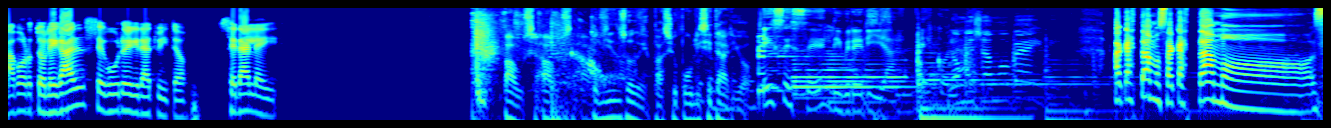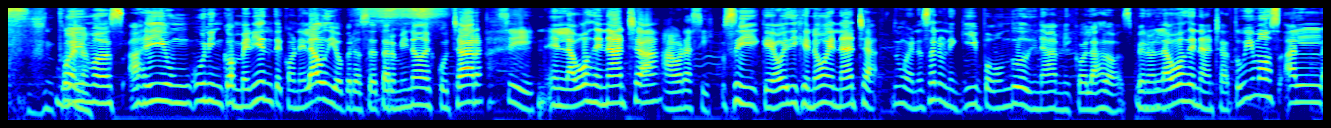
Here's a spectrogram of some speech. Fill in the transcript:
Aborto legal, seguro y gratuito. Será ley. Pausa. Pausa. Comienzo de espacio publicitario. SC Librería. Acá estamos, acá estamos. Tuvimos ahí un, inconveniente con el audio, pero se terminó de escuchar. Sí. En la voz de Nacha. Ahora sí. Sí, que hoy dije, no, en Nacha. Bueno, son un equipo, un dúo dinámico las dos, pero en la voz de Nacha. Tuvimos al,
